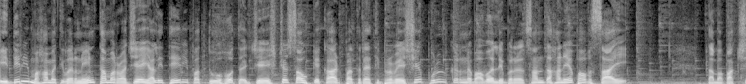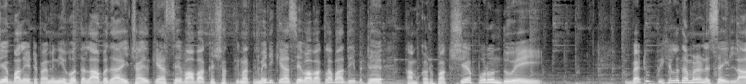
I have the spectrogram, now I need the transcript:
ඉදිරි මහමැතිවරණයෙන් තම රජය යළි තේරිපත් වූ හොත් ජේෂ්ඨ සෞඛ්‍ය කාඩ් පතර ඇති ප්‍රවේශය පුළුල් කරන බව ලිබරල් සඳහනය පවසයි. තම පක්ෂය බලයට පැමිණි හොත ලාබදායි චෛල්කය සේවාවක් ශක්තිමත් මෙඩිකයා සේවාවක් ලබාදීමට කම්කරු පක්ෂය පොරොන්දුවෙයි. වැටු පිහළ දමන ලෙසයිල්ලා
